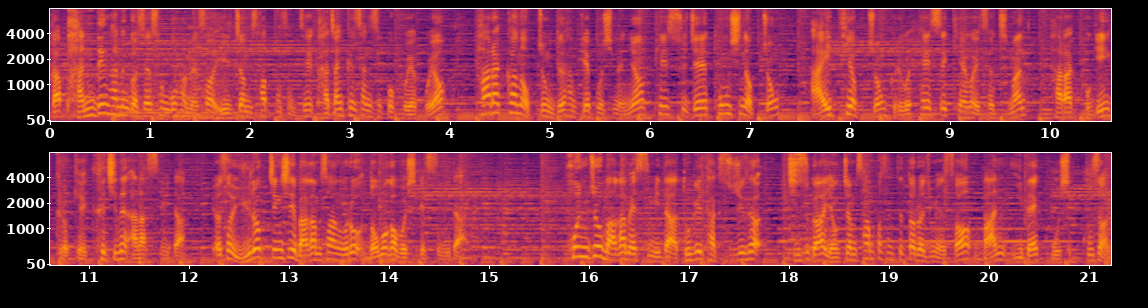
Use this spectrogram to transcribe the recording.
가 반등하는 것에 성공하면서 1.4% 가장 큰 상승폭 보였고요. 하락한 업종들 함께 보시면요. 필수재, 통신업종, IT 업종 그리고 헬스케어가 있었지만 하락폭이 그렇게 크지는 않았습니다. 이어서 유럽 증시 마감 상황으로 넘어가 보시겠습니다. 혼조 마감했습니다. 독일 닥스 지수가, 지수가 0.3% 떨어지면서 1259선.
